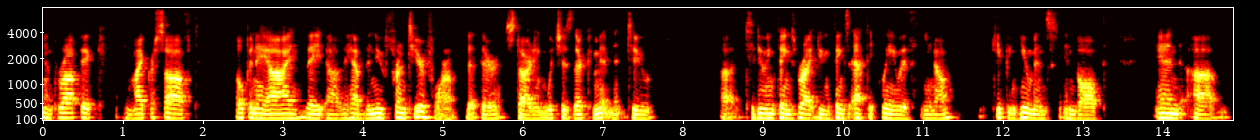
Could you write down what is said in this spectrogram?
Anthropic, Microsoft, OpenAI, they uh, they have the new Frontier Forum that they're starting, which is their commitment to uh, to doing things right, doing things ethically, with you know keeping humans involved, and um,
